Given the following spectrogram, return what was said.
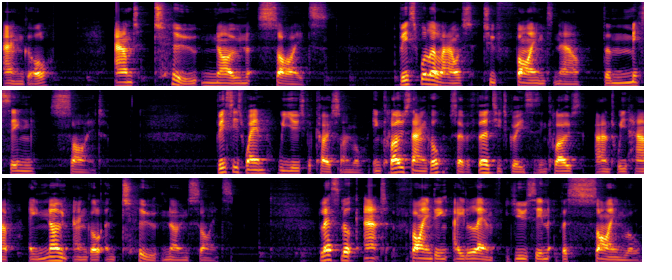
angle and two known sides. This will allow us to find now the missing side. This is when we use the cosine rule. Enclosed angle, so the 30 degrees is enclosed, and we have a known angle and two known sides. Let's look at finding a length using the sine rule.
